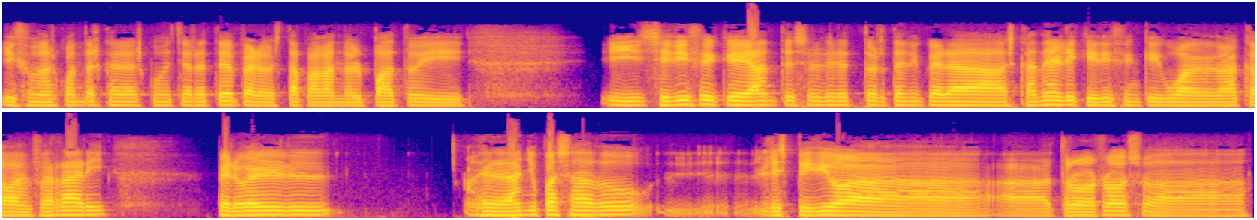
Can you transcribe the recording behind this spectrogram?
hizo unas cuantas carreras con HRT, pero está pagando el pato y, y si dice que antes el director técnico era Scanelli, que dicen que igual acaba en Ferrari, pero él el año pasado les pidió a, a Toro Rosso, a,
